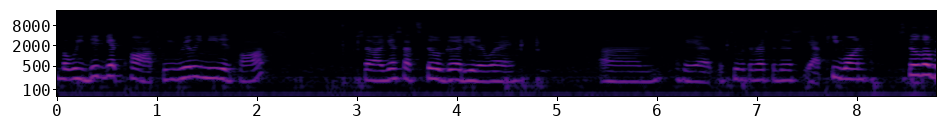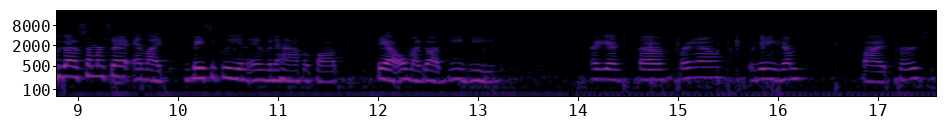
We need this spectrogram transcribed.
But we did get pots. We really needed pots. So I guess that's still good either way. Um, okay, yeah, let's see what the rest of this... Yeah, P1. Still, though, we got a Somerset and, like, basically an inv and a half of pots. So, yeah, oh my god, GG. Alrighty, guys. Uh, right now, we're getting jumped by Purse.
